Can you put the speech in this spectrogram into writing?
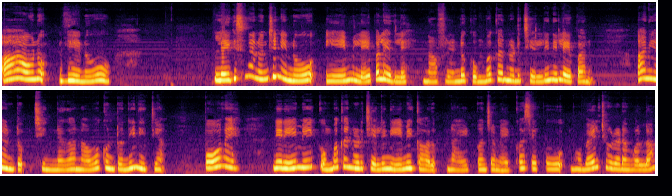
ఆ అవును నేను లెగిసిన నుంచి నిన్ను ఏమి లేపలేదులే. నా ఫ్రెండ్ కుంభకర్ణుడి చెల్లిని లేపాను అని అంటూ చిన్నగా నవ్వుకుంటుంది నిత్య. పోవే. నేనేమి కుంభకర్ణుడి చెల్లిని ఏమీ కాదు. నైట్ కొంచెం ఎక్కువసేపు మొబైల్ చూడడం వల్ల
